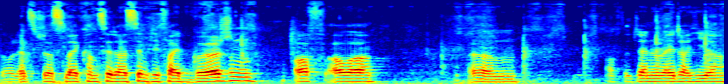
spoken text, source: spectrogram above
So let's just like consider a simplified version of our um, of the generator here.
